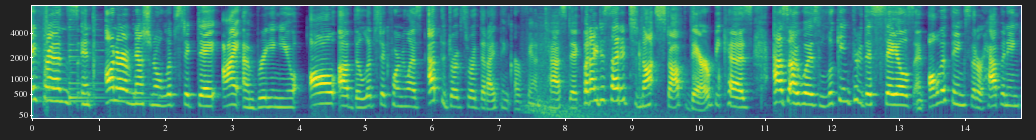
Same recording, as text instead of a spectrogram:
Hi friends, in honor of National Lipstick Day, I am bringing you all of the lipstick formulas at the drugstore that I think are fantastic. But I decided to not stop there because as I was looking through the sales and all the things that are happening,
